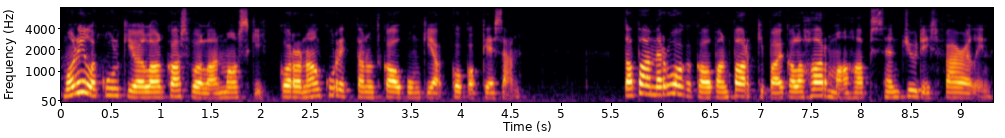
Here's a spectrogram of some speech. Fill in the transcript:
Monilla kulkijoilla on kasvoillaan maski. Korona on kurittanut kaupunkia koko kesän. Tapaamme ruokakaupan parkkipaikalla harmaa hapsisen Judith Farrellin.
